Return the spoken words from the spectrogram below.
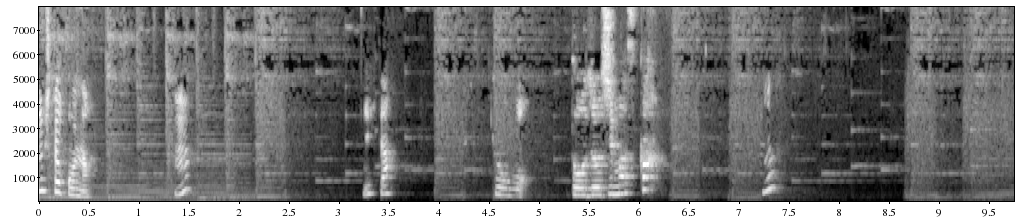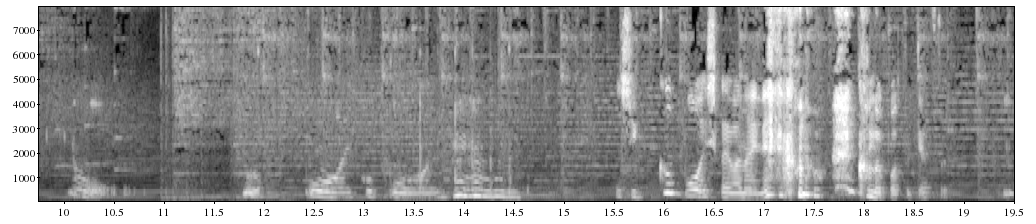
どうしたこんな？ん？んどうした？今日も登場しますか？ん？おー。おーい、グッボーイ。私、グッボーイしか言わないね。この、このポッドキャスト。ん？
